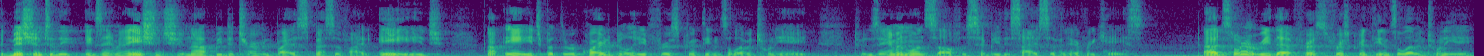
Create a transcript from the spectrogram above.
Admission to the examination should not be determined by a specified age, not age, but the required ability of 1 Corinthians 11:28 to examine oneself is to be decisive in every case. Uh, just want to read that for us, 1 Corinthians 11:28.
